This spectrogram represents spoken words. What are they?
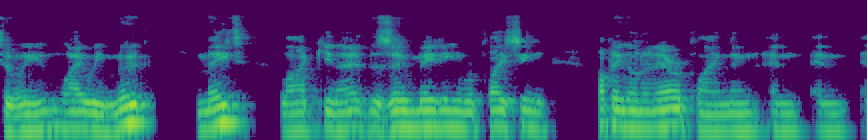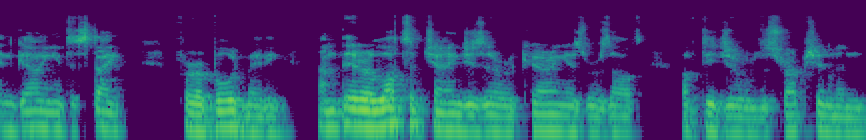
to the way we meet, meet, like you know the Zoom meeting replacing hopping on an aeroplane and and and, and going interstate for a board meeting. Um, there are lots of changes that are occurring as a result of digital disruption and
